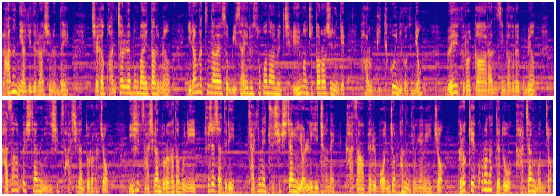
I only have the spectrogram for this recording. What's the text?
라는 이야기들을 하시는데 제가 관찰을 해본 바에 따르면 이란 같은 나라에서 미사일을 쏘거나 하면 제일 먼저 떨어지는 게 바로 비트코인이거든요. 왜 그럴까라는 생각을 해보면 가상화폐 시장은 24시간 돌아가죠. 24시간 돌아가다 보니 투자자들이 자기네 주식 시장이 열리기 전에 가상화폐를 먼저 파는 경향이 있죠. 그렇게 코로나 때도 가장 먼저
